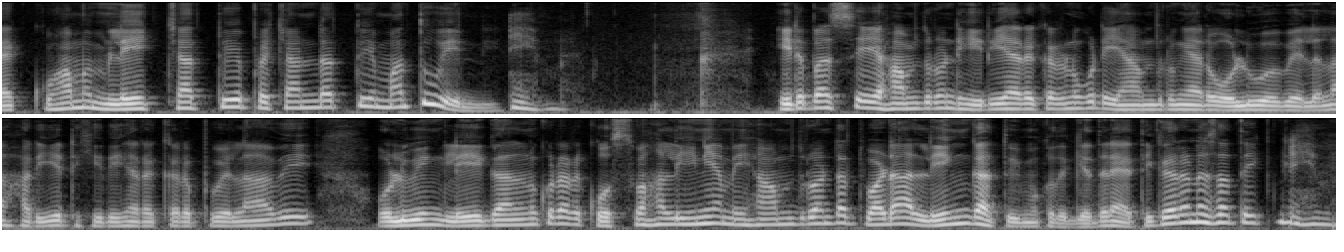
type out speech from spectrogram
දැක්වුවාම ම්ලේච්ඡත්වයේ ප්‍රචණ්ඩත්වයේ මතුවෙන්නේ. ඊට පස්සේ හාමුදුරන්ට හිරිහැර කරනකොට හාමුදුරන් අර ඔළුව වෙලලා හරියට හිරිහැර කරපු වෙලාවේ ඔළුවෙන් ලේ ගලනකොට අර කොස්වහලීනියා මේ හාමුදුරන්ටත් වඩා ලෙන් ගතුයි. මොකද ගෙදර ඇති කරන. එහෙම.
